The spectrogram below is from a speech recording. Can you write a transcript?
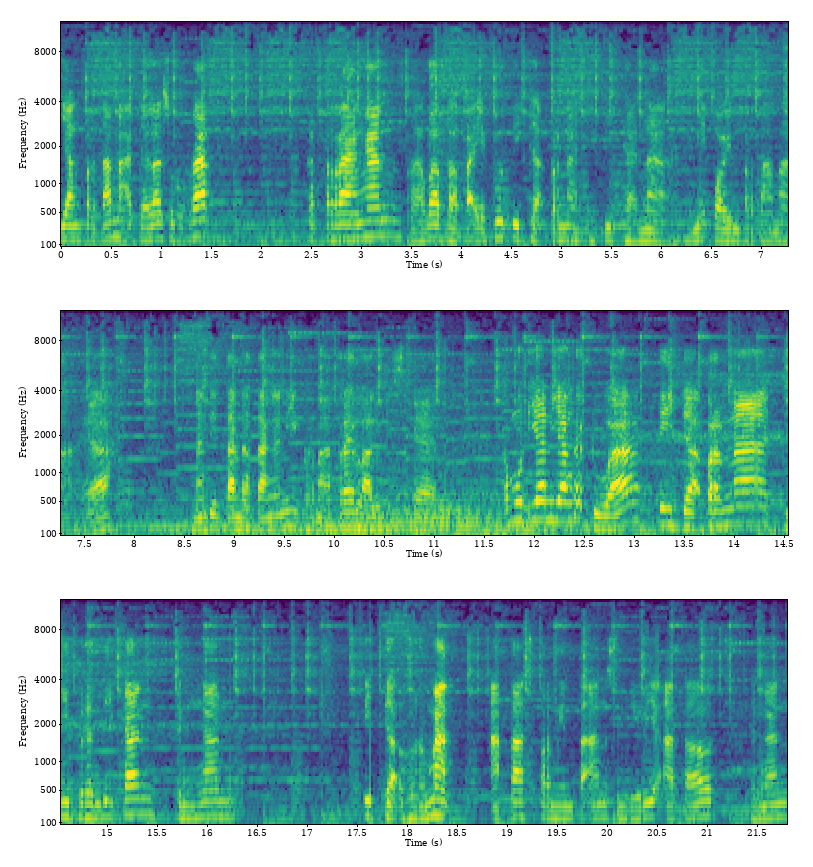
yang pertama adalah surat keterangan bahwa Bapak Ibu tidak pernah dipidana. Ini poin pertama ya. Nanti tanda tangan ini bermaterai lalu di scan. Kemudian yang kedua, tidak pernah diberhentikan dengan tidak hormat atas permintaan sendiri atau dengan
